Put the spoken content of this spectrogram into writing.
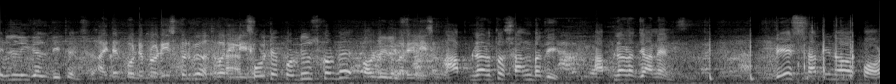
illegal detention either কোর্টে প্রডিউস করবে অথবা রিলিজ কোর্টে প্রডিউস করবে অর রিলিজ আপনারা তো সাংবাদিক আপনারা জানেন দেশ স্বাধীন হওয়ার পর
